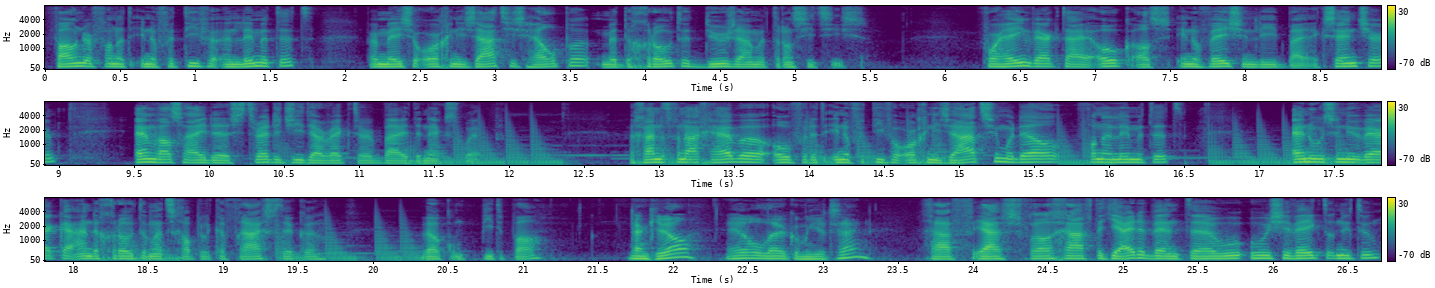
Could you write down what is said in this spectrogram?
founder van het innovatieve Unlimited, waarmee ze organisaties helpen met de grote duurzame transities. Voorheen werkte hij ook als Innovation Lead bij Accenture en was hij de Strategy Director bij The Next Web. We gaan het vandaag hebben over het innovatieve organisatiemodel van Unlimited en hoe ze nu werken aan de grote maatschappelijke vraagstukken. Welkom Pieter Paul. Dankjewel, heel leuk om hier te zijn. Gaaf, ja, het is vooral gaaf dat jij er bent. Uh, hoe, hoe, is je week tot nu toe?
